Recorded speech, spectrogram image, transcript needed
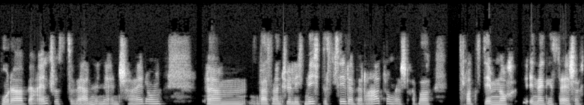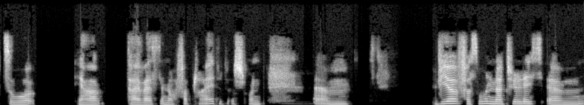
oder beeinflusst zu werden in der Entscheidung, ähm, was natürlich nicht das Ziel der Beratung ist, aber trotzdem noch in der Gesellschaft so, ja, teilweise noch verbreitet ist. Und ähm, wir versuchen natürlich, ähm,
